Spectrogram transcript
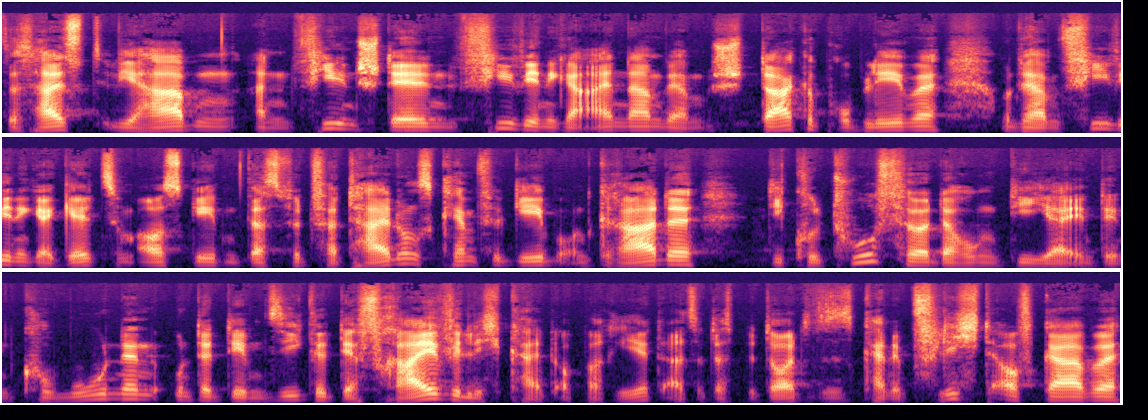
Das heißt, wir haben an vielen Stellen viel weniger Einnahmen, wir haben starke Probleme und wir haben viel weniger Geld zum Ausgeben. Das wird Verteilungskämpfe geben und gerade die Kulturförderung, die ja in den Kommunen unter dem Siegel der Freiwilligkeit operiert, also das bedeutet, es ist keine Pflichtaufgabe,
